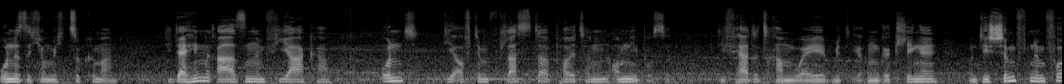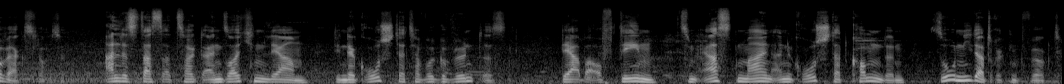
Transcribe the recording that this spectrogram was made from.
ohne sich um mich zu kümmern, die dahinrasenden Fiaker und die auf dem Pflaster polternden Omnibusse, die Pferdetramway mit ihrem Geklingel und die schimpfenden Fuhrwerksleute. Alles das erzeugt einen solchen Lärm, den der Großstädter wohl gewöhnt ist, der aber auf den zum ersten Mal in eine Großstadt kommenden so niederdrückend wirkt,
